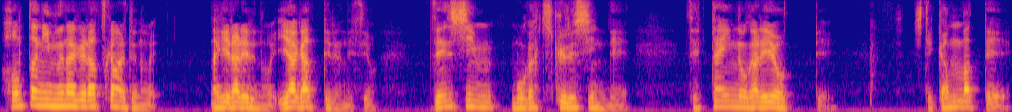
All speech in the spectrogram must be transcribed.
本当に胸ぐらつかまれてるの投げられるのを嫌がってるんですよ。全身もがき苦しんで絶対に逃れようってして頑張って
